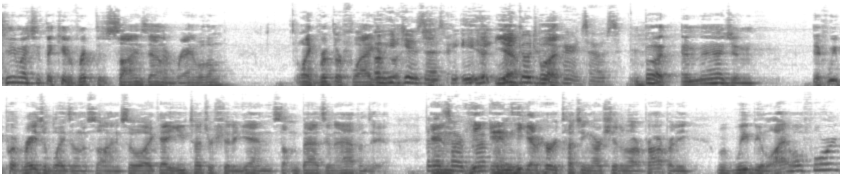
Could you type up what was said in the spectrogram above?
Can you imagine if the kid ripped the signs down and ran with them, like ripped their flag? Oh, and he'd like- ass beat. He- Yeah, He'd go to but, his parents' house. But imagine if we put razor blades on the sign, so like, hey, you touch our shit again, something bad's going to happen to you. But and that's our he, property. And he got hurt touching our shit on our property. Would we be liable for it?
